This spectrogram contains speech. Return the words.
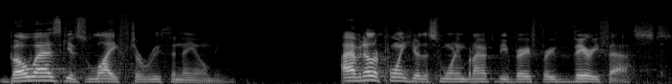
Boaz gives life to Ruth and Naomi. I have another point here this morning, but I have to be very, very, very fast.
